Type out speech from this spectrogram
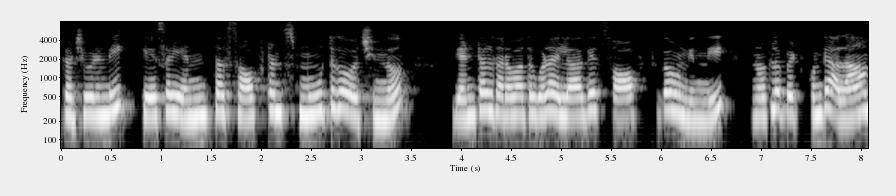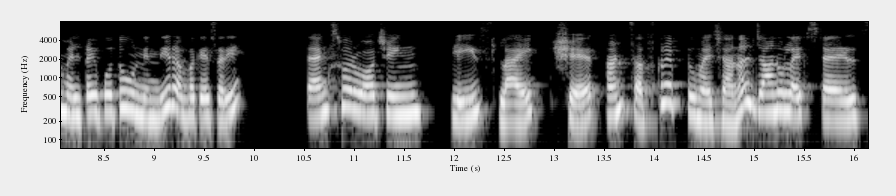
ఇక్కడ చూడండి కేసరి ఎంత సాఫ్ట్ అండ్ స్మూత్గా వచ్చిందో. గంటల తర్వాత కూడా ఇలాగే సాఫ్ట్గా ఉండింది. నోట్లో పెట్టుకుంటే అలా మెల్ట్ అయిపోతూ ఉండింది rava kesari. Thanks for watching please like share and subscribe to my channel Janu lifestyles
